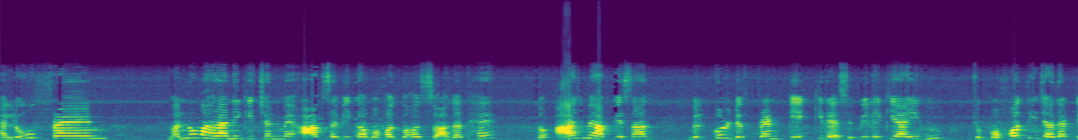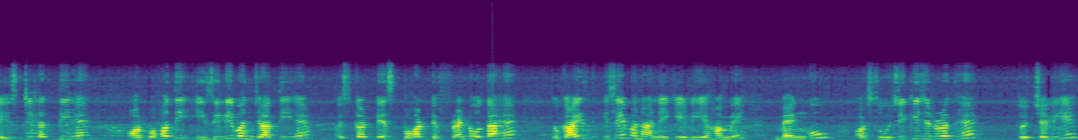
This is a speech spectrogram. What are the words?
हेलो फ्रेंड, मन्नू महारानी किचन में आप सभी का बहुत बहुत स्वागत है। तो आज मैं आपके साथ बिल्कुल डिफरेंट केक की रेसिपी लेके आई हूँ, जो बहुत ही ज़्यादा टेस्टी लगती है और बहुत ही इजीली बन जाती है। इसका टेस्ट बहुत डिफरेंट होता है। तो गाइज़ इसे बनाने के लिए हमें मैंगो और सूजी की ज़रूरत है। तो चलिए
